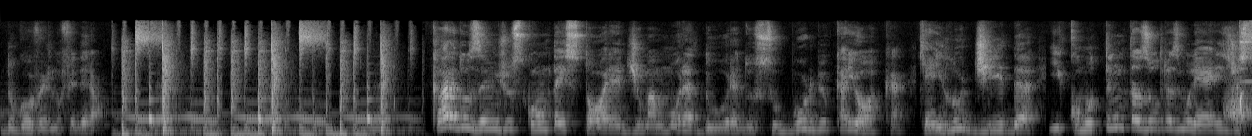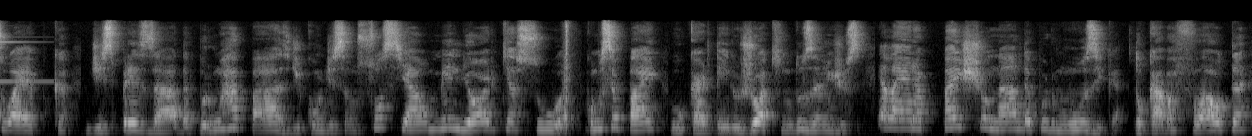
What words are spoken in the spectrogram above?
do governo federal. Clara dos Anjos conta a história de uma moradora do subúrbio carioca que é iludida e, como tantas outras mulheres de sua época, desprezada por um rapaz de condição social melhor que a sua. Como seu pai, o carteiro Joaquim dos Anjos, ela era apaixonada por música, tocava flauta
